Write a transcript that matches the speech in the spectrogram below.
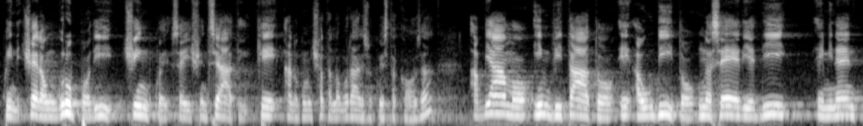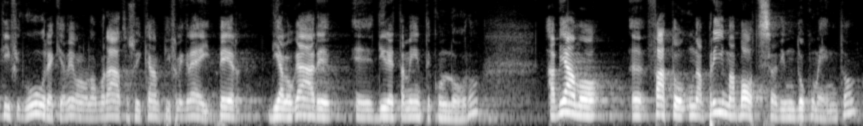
Quindi c'era un gruppo di 5-6 scienziati che hanno cominciato a lavorare su questa cosa, abbiamo invitato e audito una serie di eminenti figure che avevano lavorato sui campi flegrei per dialogare eh, direttamente con loro. Abbiamo eh, fatto una prima bozza di un documento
